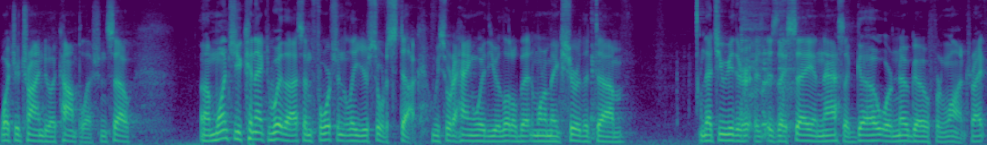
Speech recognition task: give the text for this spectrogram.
what you're trying to accomplish. And so um, once you connect with us, unfortunately, you're sort of stuck. We sort of hang with you a little bit and want to make sure that, um, that you either, as they say in NASA, go or no go for lunch, right?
